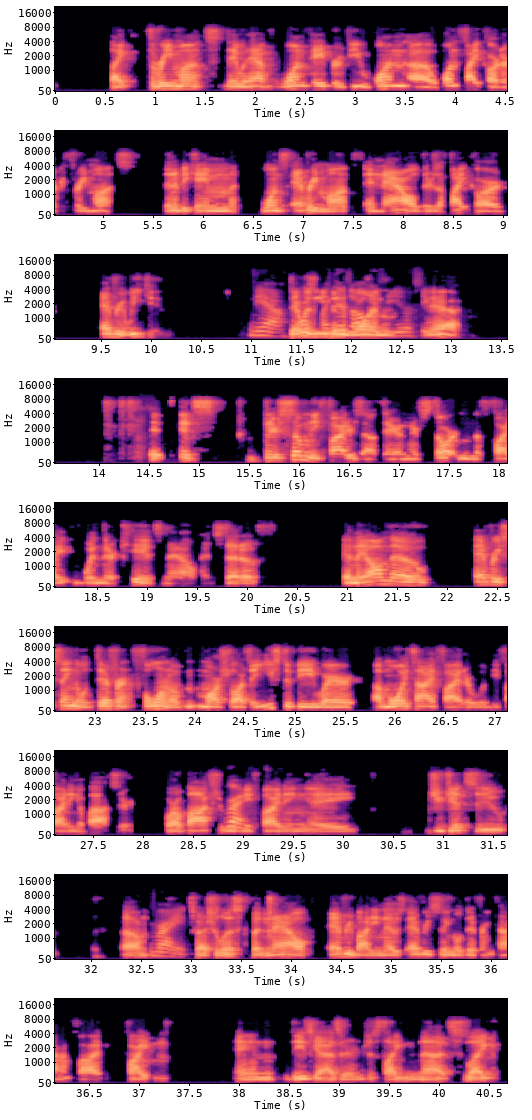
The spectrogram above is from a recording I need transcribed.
like three months. They would have one pay per view, one uh, one fight card every three months. Then it became once every month, and now there's a fight card every weekend. Yeah. There was Like even one. Yeah. It, it's there's so many fighters out there, and they're starting to fight when they're kids now instead of, and they all know every single different form of martial arts. It used to be where a Muay Thai fighter would be fighting a boxer, or a boxer would be fighting a jujitsu um, Right. specialist. But now everybody knows every single different kind of fight fighting, and these guys are just like nuts. Like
